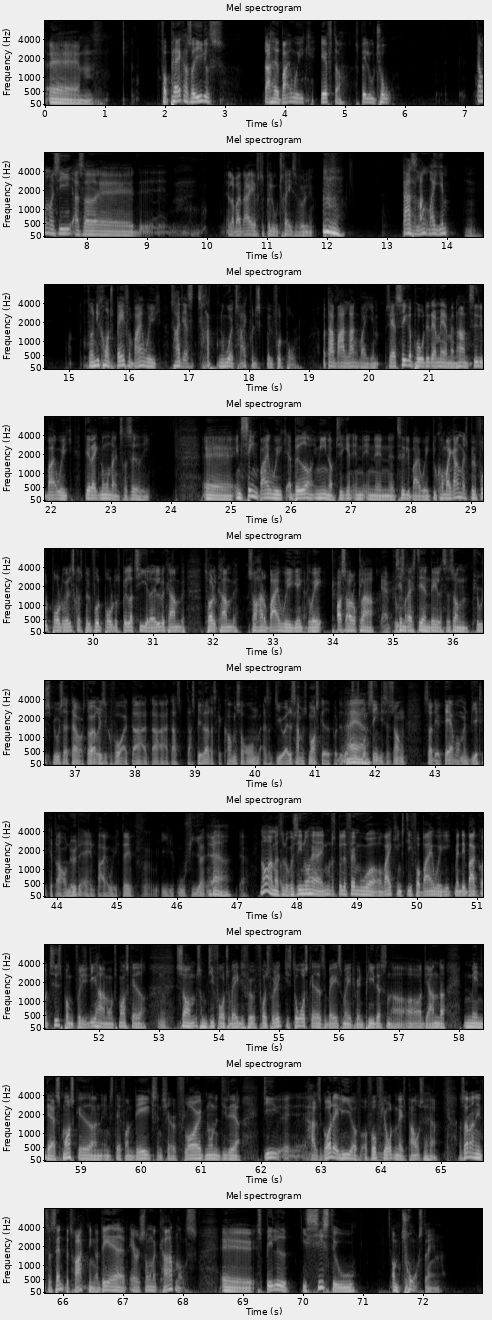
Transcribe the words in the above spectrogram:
Øh, for Packers og Eagles, der havde bye week efter spil u 2, der må man sige, altså... Øh, eller var der efter spil u 3 selvfølgelig. der er altså lang vej hjem. Mm. Når de kommer tilbage fra bye week, så har de altså 13 uger i træk, hvor de skal spille fodbold. Og der er bare lang vej hjem. Så jeg er sikker på, at det der med, at man har en tidlig bye week, det er der ikke nogen, der er interesseret i. Uh, en sen bye week er bedre i min optik end, end en uh, tidlig bye week. Du kommer i gang med at spille fodbold, du elsker at spille fodbold, du spiller 10 eller 11 kampe, 12 kampe, så har du bye week, ikke? Du ved, og så er du klar Ja, plus- til den resterende del af sæsonen. Plus, plus at der er jo større risiko for, at der, der, der, der er spillere, der skal komme sig oven. Altså, de er jo alle sammen småskade på det der Ja, ja, ja. tidspunkt sent i sæsonen. Så er det jo der, hvor man virkelig kan drage nytte af en bye week. Det er i uge 4. Ja, ja. ja. Nå, jamen, altså, du kan sige nu her, nu er der spillet fem uger, og Vikings de får bye week, ikke? men det er bare et godt tidspunkt, fordi de har nogle små skader, mm. som, som de får tilbage. De får selvfølgelig ikke de store skader tilbage, som Adrian Peterson og, og de andre, men deres små skader, en, en Stefan Diggs, en Sheriff Floyd, nogle af de der, de øh, har altså godt af lige at, at få 14 dages pause her. Og så er der en interessant betragtning, og det er, at Arizona Cardinals øh, spillede i sidste uge om torsdagen,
